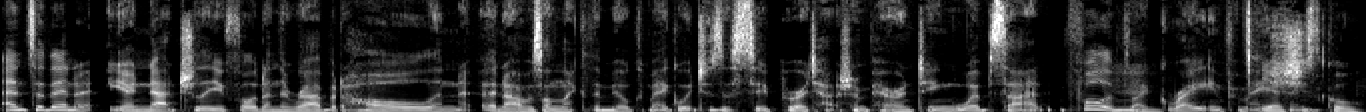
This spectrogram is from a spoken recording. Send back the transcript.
And so then, you know, naturally you fall down the rabbit hole and, and I was on like the Milk Meg, which is a super attachment parenting website full of like great information. Yeah, she's cool.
